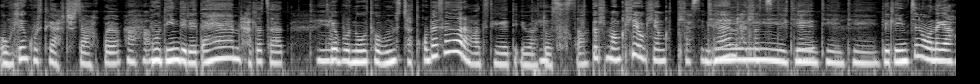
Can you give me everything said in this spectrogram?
өвлийн хүртгээ авчирсан байхгүй юу. Тэнгүүд энд ирээд амар халуу цаад тэгээ бүр нөгөөдхөө өмс чадахгүй байсаар агаад тэгээд юу атуусгасан. Тэгэл Монголын өвлийн гутлаас энэ амар халуу цдаг тийм тийм тийм. Тэгэл энэ чинь нөгөө нэг яг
